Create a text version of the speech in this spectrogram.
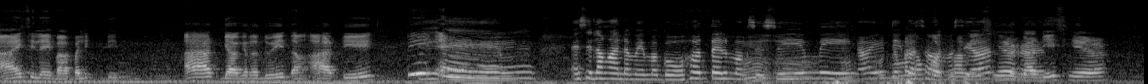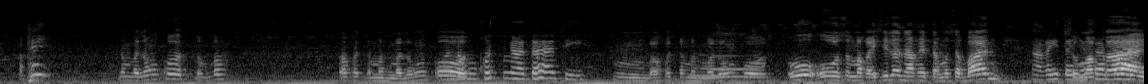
ay sila ay babalik din. At gagraduate ang ate PM. Eh sila nga na may mag-hotel, magsiswimming. Ay, hindi kasama si here, daddy Andres. is here. Okay. Nang malungkot, ano ba? Bakit naman malungkot? Malungkot nga, daddy. Hmm, bakit naman malungkot? Oo, sumakay sila. Nakita mo sa van. Nakita niya sa Sumakay. van.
